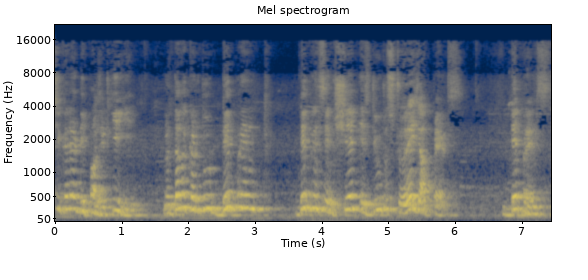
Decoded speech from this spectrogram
چې کله ډیپازیټ کیږي نو دا کنټور ډیفرنٹ difference in shape is due to storage of pairs. Difference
